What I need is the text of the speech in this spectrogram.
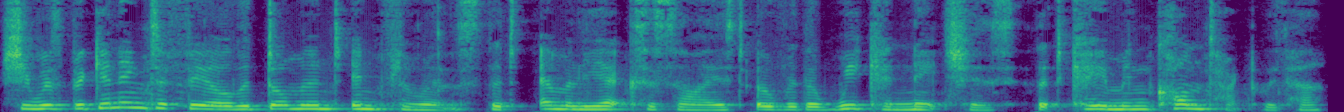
she was beginning to feel the dominant influence that Emily exercised over the weaker natures that came in contact with her.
